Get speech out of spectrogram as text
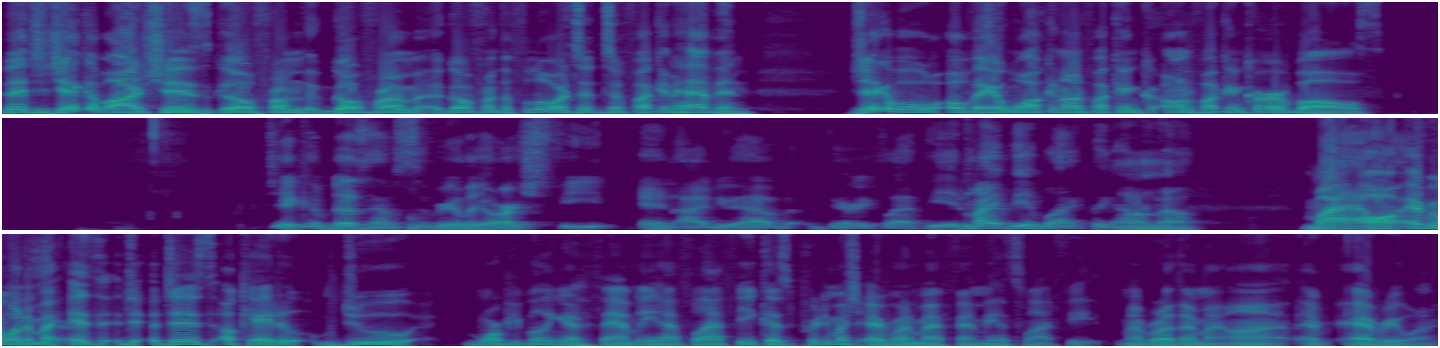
Bitch, Jacob arches go from the go from go from the floor to, to fucking heaven. Jacob over here walking on fucking on fucking curveballs. Jacob does have severely arched feet, and I do have very flat feet. It might be a black thing. I don't know. My all everyone in my sure. is does okay. Do, do more people in your family have flat feet? Because pretty much everyone in my family has flat feet. My brother, my aunt, ev- everyone.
